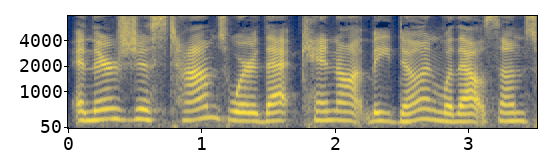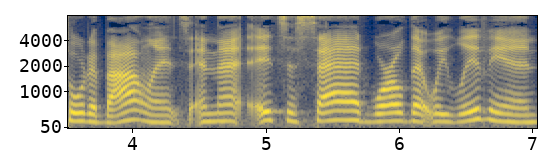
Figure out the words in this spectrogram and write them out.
and there's just times where that cannot be done without some sort of violence and that it's a sad world that we live in,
